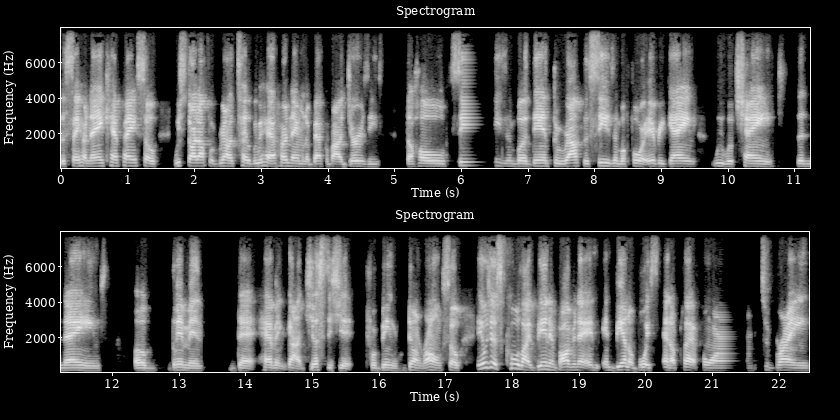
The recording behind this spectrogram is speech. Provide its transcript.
the Say Her Name campaign. So we start off with Breonna Taylor, but we had her name on the back of our jerseys the whole season. But then throughout the season, before every game, we would change the names of women that haven't got justice yet for being done wrong. So it was just cool, like being involved in that and, and being a voice and a platform to bring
